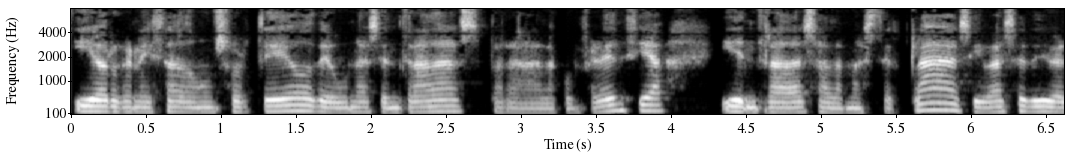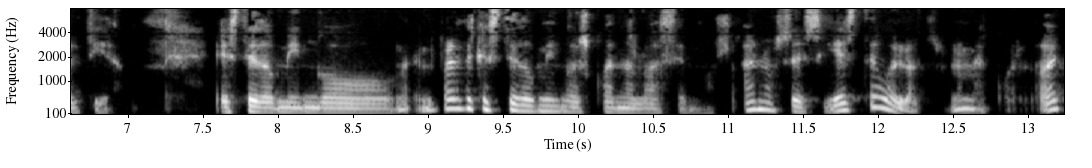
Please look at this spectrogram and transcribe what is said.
y he organizado un sorteo de unas entradas para la conferencia y entradas a la masterclass y va a ser divertido este domingo, me parece que este domingo es cuando lo hacemos. Ah, no sé si este o el otro, no me acuerdo. ¿eh?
